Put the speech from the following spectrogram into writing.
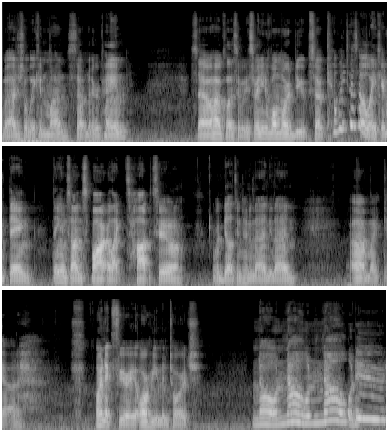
But I just awakened mine, so no pain. So how close are we? So we need one more dupe. So can we just awaken thing? Thing and Sunspot are like top two. Or Guillotine 1099. Oh my god. Or Nick Fury or Human Torch. No, no, no, dude.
